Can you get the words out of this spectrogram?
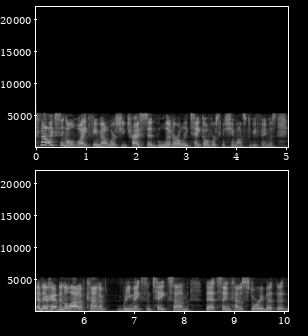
it's not like single white female where she tries to literally take over. She wants to be famous, and there have been a lot of kind of remakes and takes on that same kind of story, but the,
